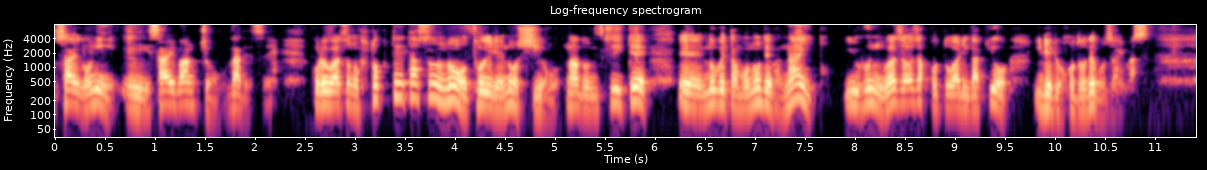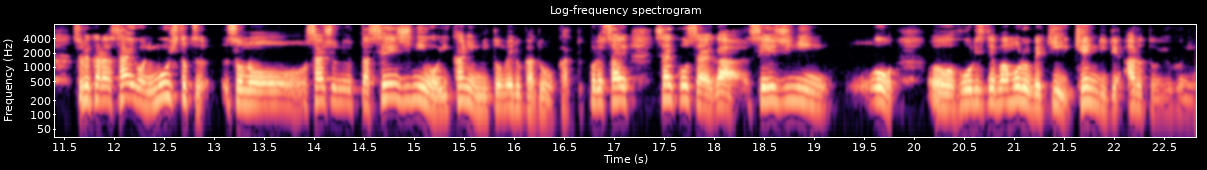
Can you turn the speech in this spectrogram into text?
最後に、えー、裁判長がですね、これはその不特定多数のトイレの使用などについて、えー、述べたものではないというふうにわざわざ断り書きを入れるほどでございます。それから最後にもう一つ、その、最初に言った政治人をいかに認めるかどうかって、これ最、最高裁が政治人を法律で守るべき権利であるというふうに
